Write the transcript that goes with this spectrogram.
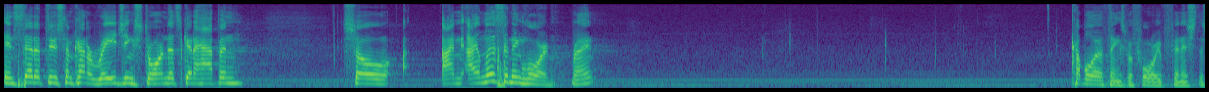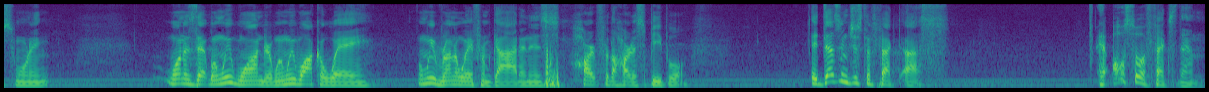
instead of through some kind of raging storm that's going to happen. So I'm, I'm listening, Lord, right? Couple other things before we finish this morning. One is that when we wander, when we walk away, when we run away from God and His heart for the hardest people, it doesn't just affect us, it also affects them.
